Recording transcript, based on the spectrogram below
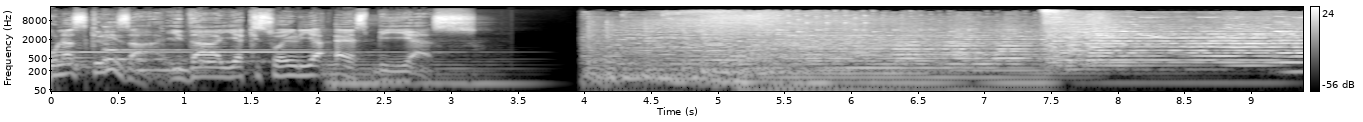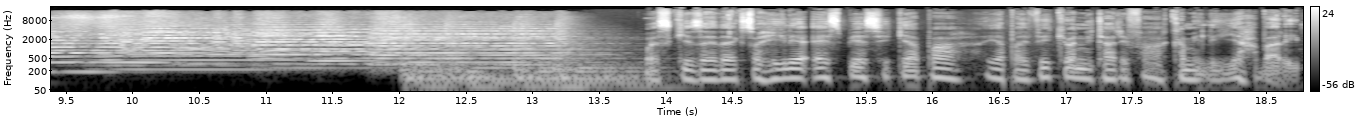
Unasikiliza idhaa ya Kiswahili ya SBS. Wasikiza idhaa ya Kiswahili ya SBS hiki hapa hapa ikiwa ni taarifa kamili ya habari.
